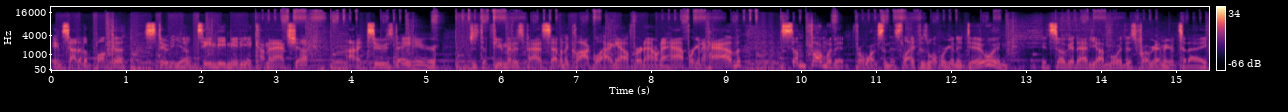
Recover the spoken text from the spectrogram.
inside of the Bunker studio. Team B Media coming at you on a Tuesday here. Just a few minutes past 7 o'clock. We'll hang out for an hour and a half. We're going to have some fun with it for once in this life, is what we're going to do. And it's so good to have you on board this program here today.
